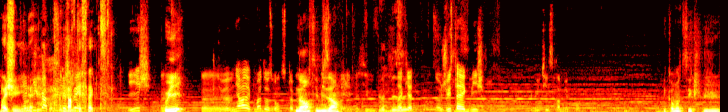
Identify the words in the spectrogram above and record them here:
Moi j'ai eu l'artefact. Biche, Oui tu veux venir avec moi deux secondes s'il te plaît Non, c'est bizarre. Il. T'inquiète, Non, juste avec Biche. Tu l'utiliseras mieux pour. Et comment tu sais que je suis...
